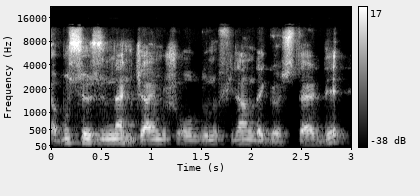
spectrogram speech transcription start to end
ya bu sözünden caymış olduğunu filan da gösterdi.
